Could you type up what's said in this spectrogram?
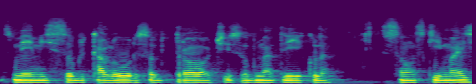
os memes sobre calor, sobre trote, sobre matrícula são os que mais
